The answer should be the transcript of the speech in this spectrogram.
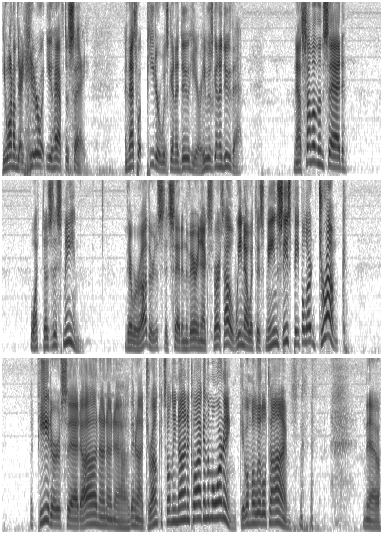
You want them to hear what you have to say. And that's what Peter was going to do here. He was going to do that. Now, some of them said, What does this mean? There were others that said in the very next verse, Oh, we know what this means. These people are drunk. But Peter said, Oh, no, no, no. They're not drunk. It's only nine o'clock in the morning. Give them a little time. no.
